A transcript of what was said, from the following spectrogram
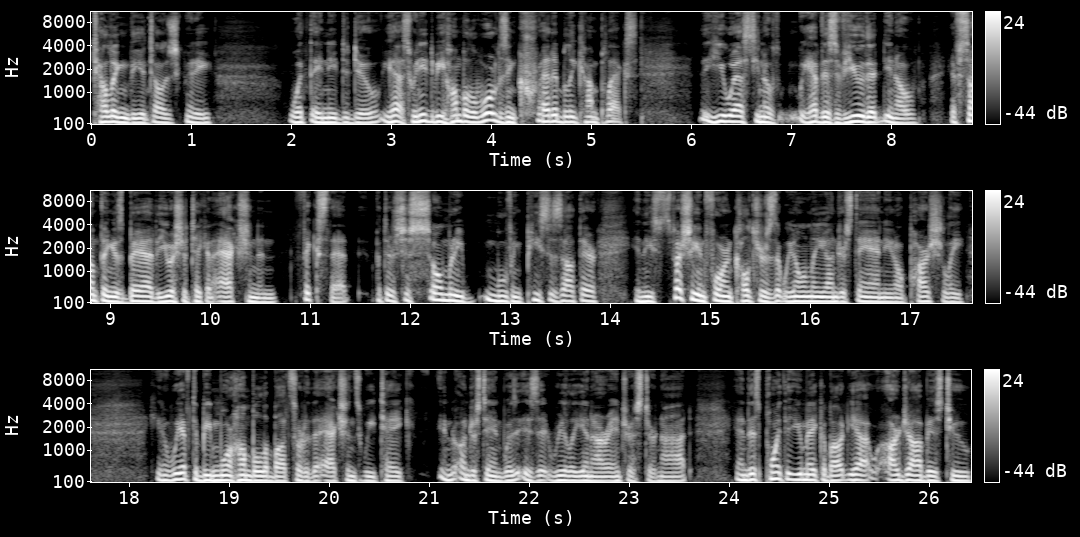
telling the intelligence committee what they need to do. Yes, we need to be humble. The world is incredibly complex. The U.S., you know, we have this view that you know if something is bad, the U.S. should take an action and fix that. But there's just so many moving pieces out there in these, especially in foreign cultures that we only understand, you know, partially. You know, we have to be more humble about sort of the actions we take and understand was is it really in our interest or not. And this point that you make about yeah, our job is to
